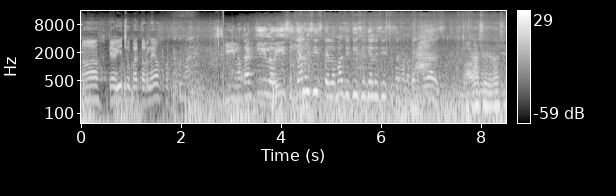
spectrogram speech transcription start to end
no, qué bicho para el torneo. Está con madre. Tranquilo, tranquilo, Easy. Ya lo hiciste, lo más difícil ya lo hiciste, hermano. Felicidades. Gracias, gracias.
